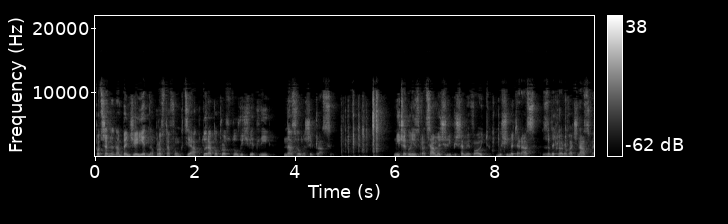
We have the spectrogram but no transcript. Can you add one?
Potrzebna nam będzie jedna prosta funkcja, która po prostu wyświetli nazwę naszej klasy. Niczego nie zwracamy, czyli piszemy void. Musimy teraz zadeklarować nazwę.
